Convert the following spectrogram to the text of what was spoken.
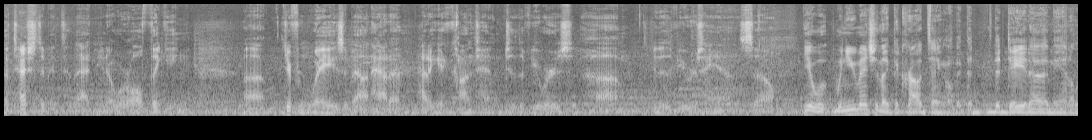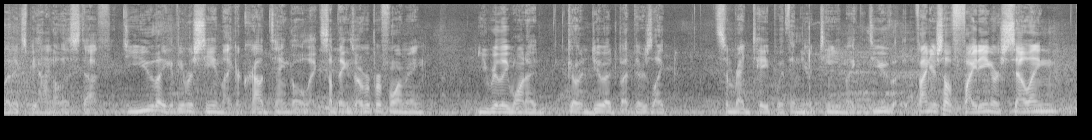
a testament to that. You know we're all thinking uh, different ways about how to how to get content to the viewers um, into the viewers' hands. So Yeah, well, when you mentioned like the CrowdTangle, like the, the data and the analytics behind all this stuff, do you like have you ever seen like a CrowdTangle, like something's overperforming, you really want to go and do it, but there's like some red tape within your team? Like, do you find yourself fighting or selling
